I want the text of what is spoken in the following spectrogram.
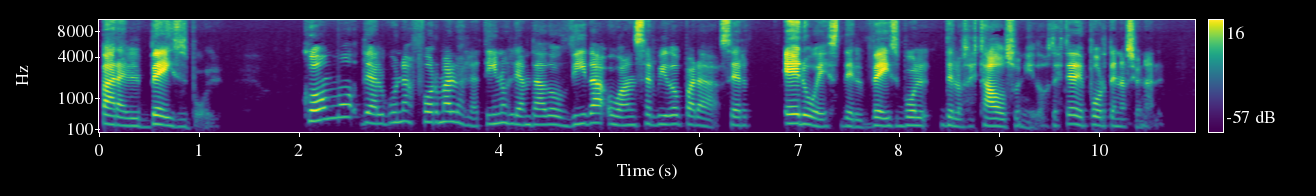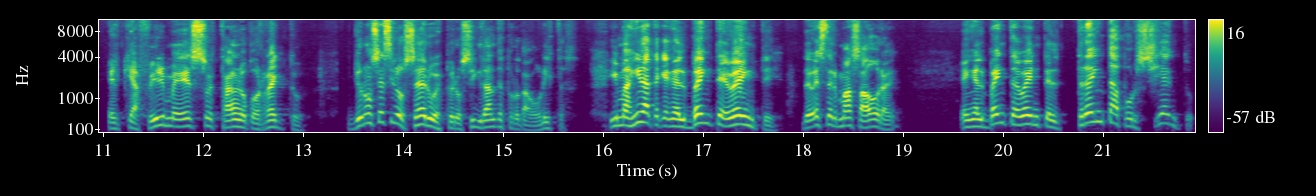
para el béisbol. ¿Cómo de alguna forma los latinos le han dado vida o han servido para ser héroes del béisbol de los Estados Unidos, de este deporte nacional? El que afirme eso está en lo correcto. Yo no sé si los héroes, pero sí grandes protagonistas. Imagínate que en el 2020, debe ser más ahora, ¿eh? en el 2020 el 30%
